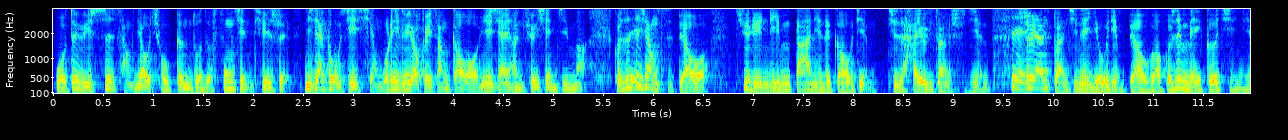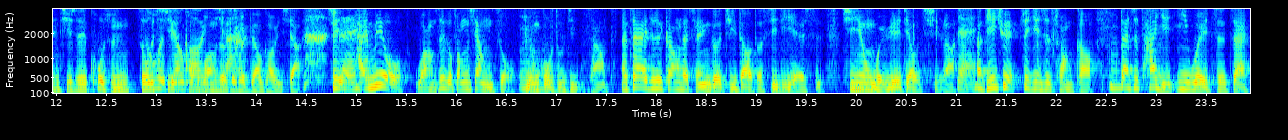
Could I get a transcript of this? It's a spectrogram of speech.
我对于市场要求更多的风险贴水。你现在跟我借钱，我利率要非常高哦，因为现在很缺现金嘛。可是这项指标哦，距离零八年的高点其实还有一段时间。是，虽然短期内有一点飙高，可是每隔几年其实库存周期恐慌时都会飙高一下，所以还没有往这个方向走，不用过度紧张。那再来就是刚才陈英哥提到的 CDS 信用违约掉期了，对，那的确最近是创高，但是它也意味着在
